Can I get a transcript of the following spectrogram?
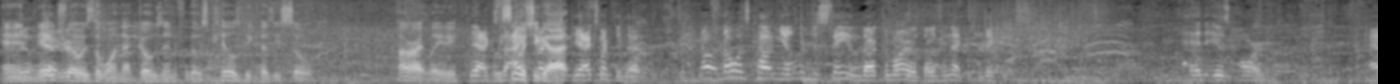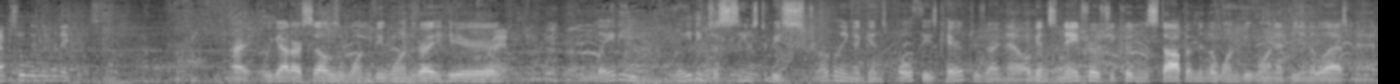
and Really? Yeah, Naytro really. is the one that goes in for those kills because he's so. All right, lady. Yeah, we see I what you got. Yeah, I expected that. No, no one's counting you. We're just staying. Dr. Mario throws the neck. It's ridiculous. Head is hard. Absolutely ridiculous. All right, we got ourselves one v ones right here. Right? Lady, Lady just seems to be struggling against both these characters right now. Against Naytro, she couldn't stop him in the 1v1 at the end of the last match.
